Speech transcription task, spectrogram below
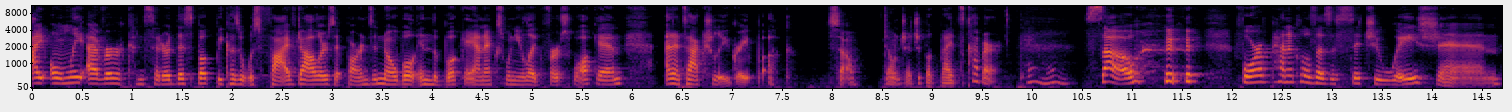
I only ever considered this book because it was $5 at Barnes and Noble in the book annex when you like first walk in, and it's actually a great book. So, don't judge a book by its cover. Okay. So, Four of Pentacles as a situation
